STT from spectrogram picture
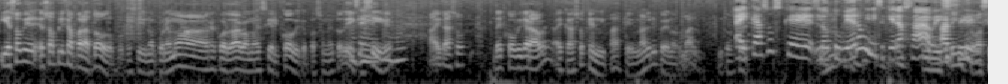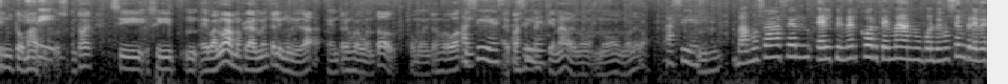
Y eso eso aplica para todo, porque si nos ponemos a recordar, vamos a decir, el COVID que pasó en estos días y que sigue, hay casos de COVID grave, hay casos que ni para, que es una gripe normal. Entonces, hay casos que lo tuvieron y ni siquiera saben. y síntomas, asintomáticos. Sí. Entonces, si, si evaluamos realmente la inmunidad, entra en juego en todo. Como entra en juego aquí, Así es, hay así pacientes es. que nada, no, no, no le da. Así es. Vamos a hacer el primer corte, Manu. Volvemos en breve.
